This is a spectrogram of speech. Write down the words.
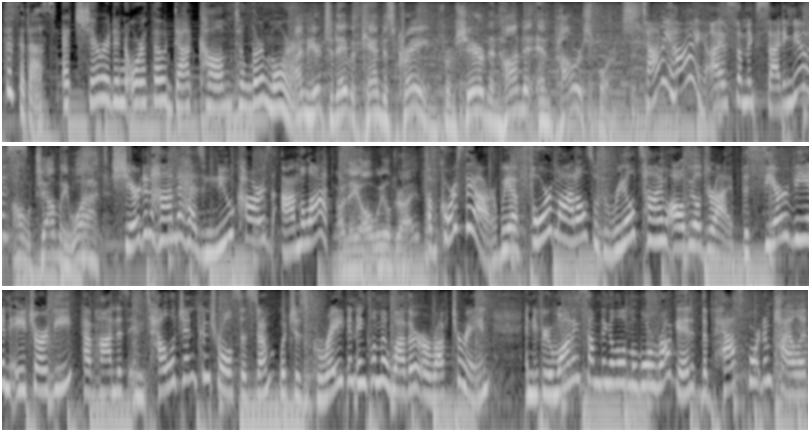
Visit us at SheridanOrtho.com to learn more. I'm here today with Candace Crane from Sheridan Honda and Power Sports. Tommy, hi. I have some exciting news. Oh, tell me what? Sheridan Honda has new cars on the lot. Are they all wheel drive? Of course they are. We have four models with real time all wheel drive. The CRV and HRV have Honda's intelligent control system, which is great in inclement weather or rough terrain. And if you're wanting something a little more rugged, the Passport and Pilot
